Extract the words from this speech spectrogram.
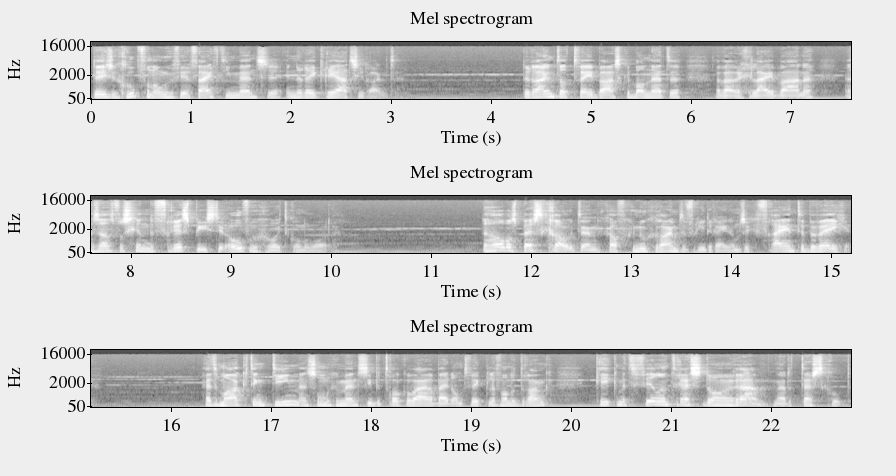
deze groep van ongeveer 15 mensen in de recreatieruimte. De ruimte had twee basketbalnetten, er waren glijbanen en zelfs verschillende frisbees die overgegooid konden worden. De hal was best groot en gaf genoeg ruimte voor iedereen om zich vrij in te bewegen. Het marketingteam en sommige mensen die betrokken waren bij het ontwikkelen van de drank keken met veel interesse door een raam naar de testgroep.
